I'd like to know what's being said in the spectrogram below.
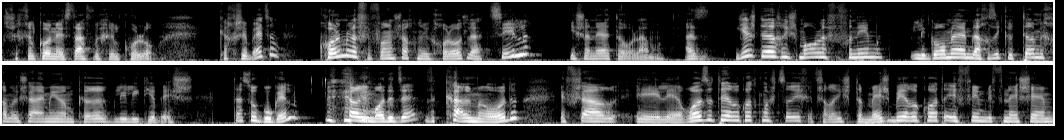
שחלקו נאסף וחלקו לא. כך שבעצם כל מלפפון שאנחנו יכולות להציל, ישנה את העולם. אז יש דרך לשמור על עפיפונים, לגרום להם להחזיק יותר מחמישה ימים במקרר בלי להתייבש. תעשו גוגל, אפשר ללמוד את זה, זה קל מאוד. אפשר אה, לארוז את הירקות כמו שצריך, אפשר להשתמש בירקות עייפים לפני שהם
